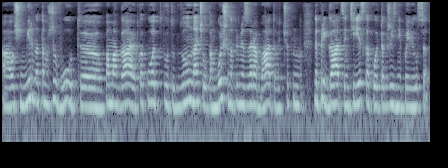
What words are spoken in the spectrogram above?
э, очень мирно там живут, э, помогают, как вот, вот он начал там больше, например, зарабатывать, что-то напрягаться, интерес какой-то к жизни появился.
